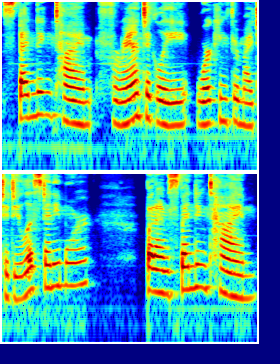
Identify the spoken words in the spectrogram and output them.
spending time frantically working through my to do list anymore but I'm spending time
